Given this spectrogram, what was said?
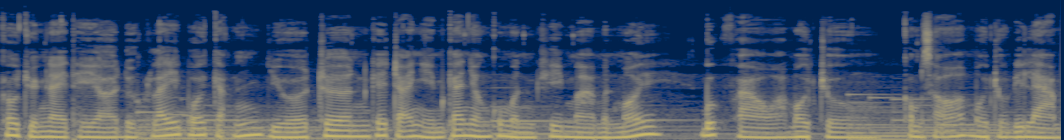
Câu chuyện này thì ờ, được lấy bối cảnh dựa trên cái trải nghiệm cá nhân của mình khi mà mình mới bước vào à, môi trường công sở môi trường đi làm.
